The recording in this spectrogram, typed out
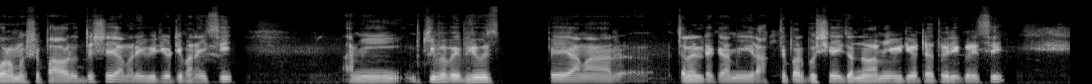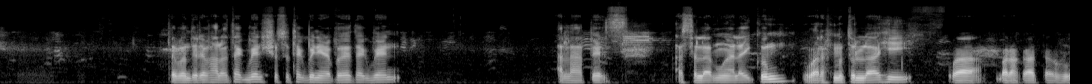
পরামর্শ পাওয়ার উদ্দেশ্যে আমার এই ভিডিওটি বানাইছি। আমি কীভাবে ভিউজ পেয়ে আমার চ্যানেলটাকে আমি রাখতে পারব সেই জন্য আমি ভিডিওটা তৈরি করেছি। তো বন্ধুরা, ভালো থাকবেন, সুস্থ থাকবেন, নিরাপদে থাকবেন। আল্লাহ হাফেজ। আসসালামু আলাইকুম ওরহমতুল্লাহি ওয়া বারাকাতুহু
